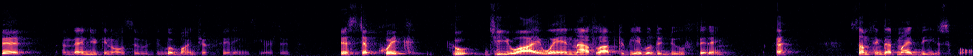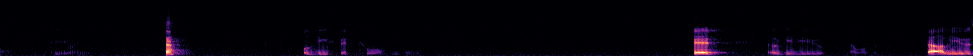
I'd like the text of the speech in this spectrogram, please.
fit, and then you can also do a bunch of fittings here. So it's just a quick GUI way in MATLAB to be able to do fitting, okay? Something that might be useful to you. Okay? The fit tool, you can fit, it'll give you some of the values,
